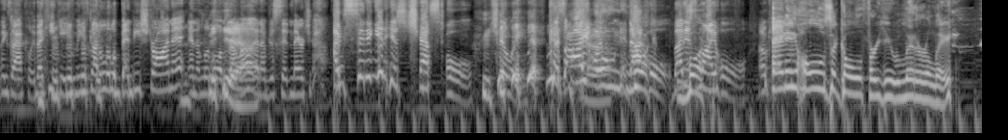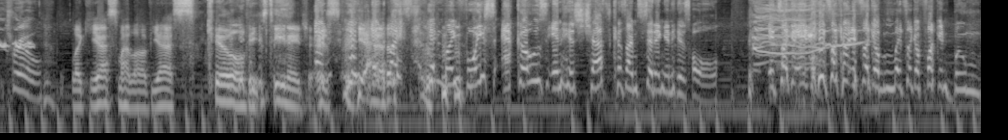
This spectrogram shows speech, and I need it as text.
exactly. That he gave me. He's got a little bendy straw in it and a little umbrella, Yeah. and I'm just sitting there. I'm sitting in his chest hole, chilling, because I Yeah. own that Look, hole. That is look. my hole. Okay. Any hole's a goal for you, literally. True. Like, yes, my love, yes. Kill these teenagers. yes. and, my, and my voice echoes in his chest because I'm sitting in his hole. It's like a, it's like a, it's like a, it's like a fucking boom.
